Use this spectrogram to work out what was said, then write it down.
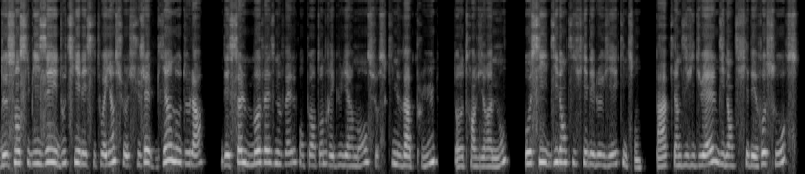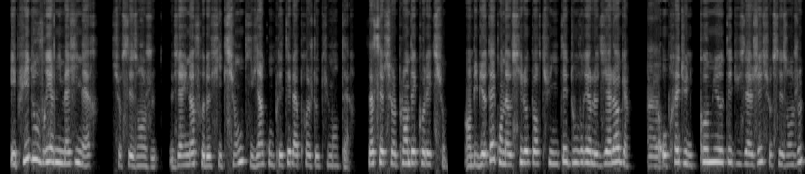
de sensibiliser et d'outiller les citoyens sur le sujet bien au-delà des seules mauvaises nouvelles qu'on peut entendre régulièrement sur ce qui ne va plus dans notre environnement. Aussi d'identifier des leviers qui ne sont pas qu'individuels, d'identifier des ressources, et puis d'ouvrir l'imaginaire sur ces enjeux via une offre de fiction qui vient compléter l'approche documentaire. Ça, c'est sur le plan des collections. En bibliothèque, on a aussi l'opportunité d'ouvrir le dialogue euh, auprès d'une communauté d'usagers sur ces enjeux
